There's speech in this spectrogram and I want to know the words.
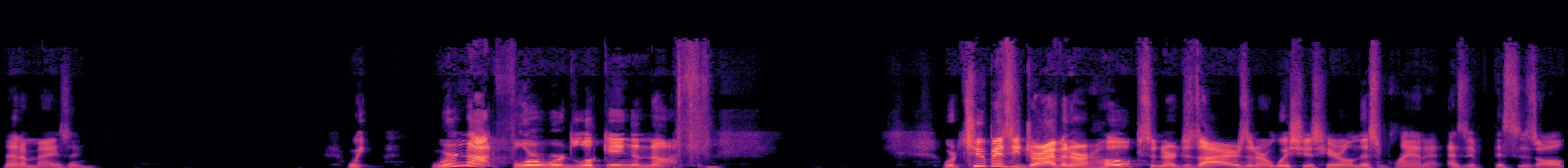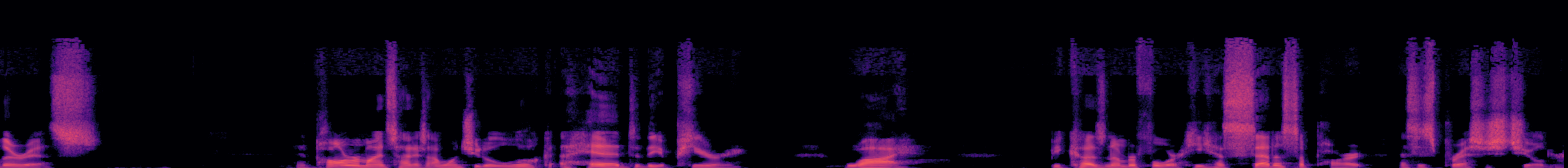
Isn't that amazing? We, we're not forward looking enough. We're too busy driving our hopes and our desires and our wishes here on this planet as if this is all there is. And Paul reminds Titus, I want you to look ahead to the appearing. Why? Because number four, he has set us apart as his precious children.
